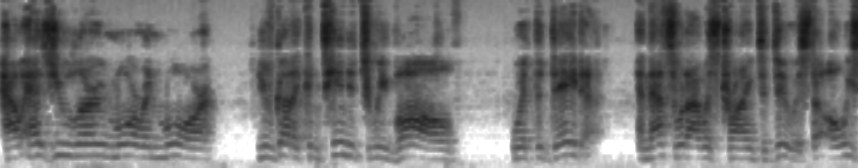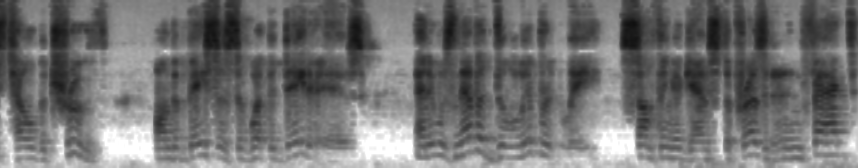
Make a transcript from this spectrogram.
how, as you learn more and more, you've got to continue to evolve with the data. And that's what I was trying to do is to always tell the truth on the basis of what the data is. And it was never deliberately something against the president. In fact,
